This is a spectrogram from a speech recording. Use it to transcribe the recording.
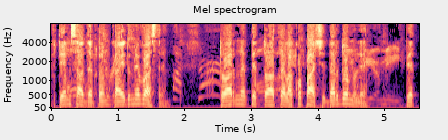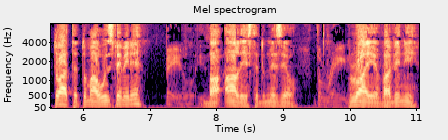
putem să adăpăm caii dumneavoastră. Toarnă pe toată la copaci. Dar, Domnule, pe toate, tu mă auzi pe mine? Baal este Dumnezeu. Ploaie va veni.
